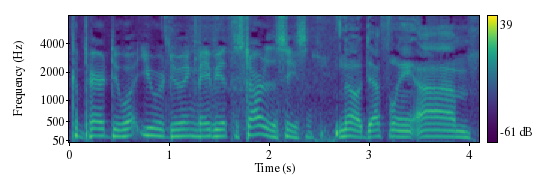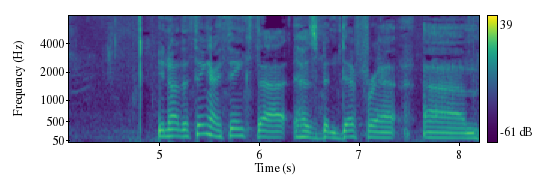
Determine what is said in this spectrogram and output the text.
compared to what you were doing maybe at the start of the season? No, definitely. Um, you know, the thing I think that has been different, um,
